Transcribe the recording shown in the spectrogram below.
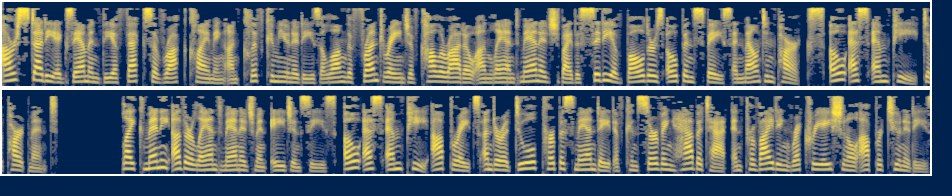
Our study examined the effects of rock climbing on cliff communities along the Front Range of Colorado on land managed by the City of Boulder's Open Space and Mountain Parks OSMP department. Like many other land management agencies, OSMP operates under a dual-purpose mandate of conserving habitat and providing recreational opportunities.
